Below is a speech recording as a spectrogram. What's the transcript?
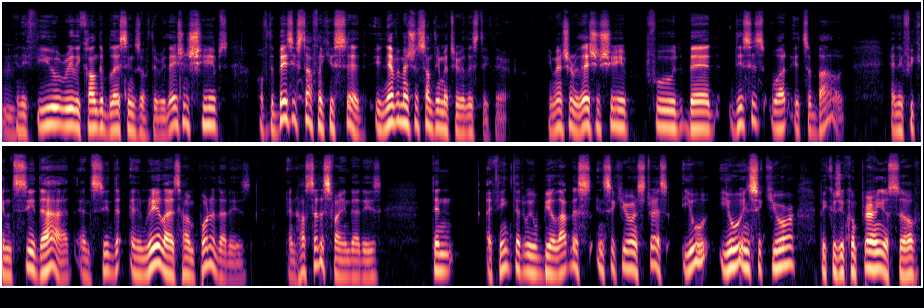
Mm. And if you really count the blessings of the relationships, of the basic stuff, like you said, you never mentioned something materialistic there. You mentioned relationship, food, bed. This is what it's about. And if we can see that and see that and realize how important that is and how satisfying that is, then I think that we will be a lot less insecure and stressed. You you insecure because you're comparing yourself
